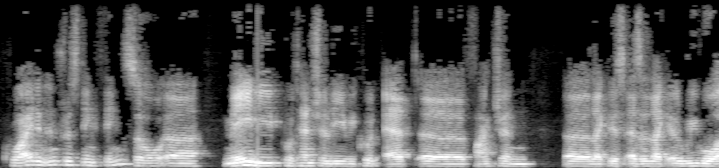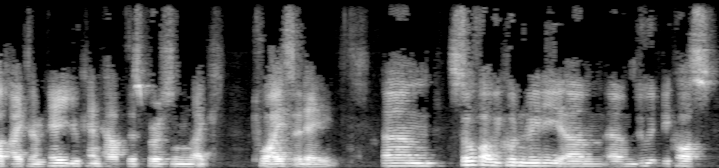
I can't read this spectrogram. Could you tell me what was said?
quite an interesting thing. So uh, maybe potentially we could add a function uh, like this as a like a reward item. Hey, you can help this person like twice a day. Um, so far, we couldn't really um, um, do it because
